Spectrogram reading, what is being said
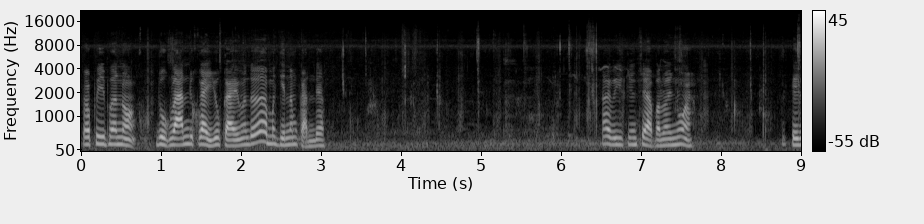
ก็พี่เพื่อนน้องลูกร้านอยู่ไกลอยู่ไกลมาเด้อมากินน้ำกันเด้อให้วีกินแซ่บอร่อยนัวกิน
